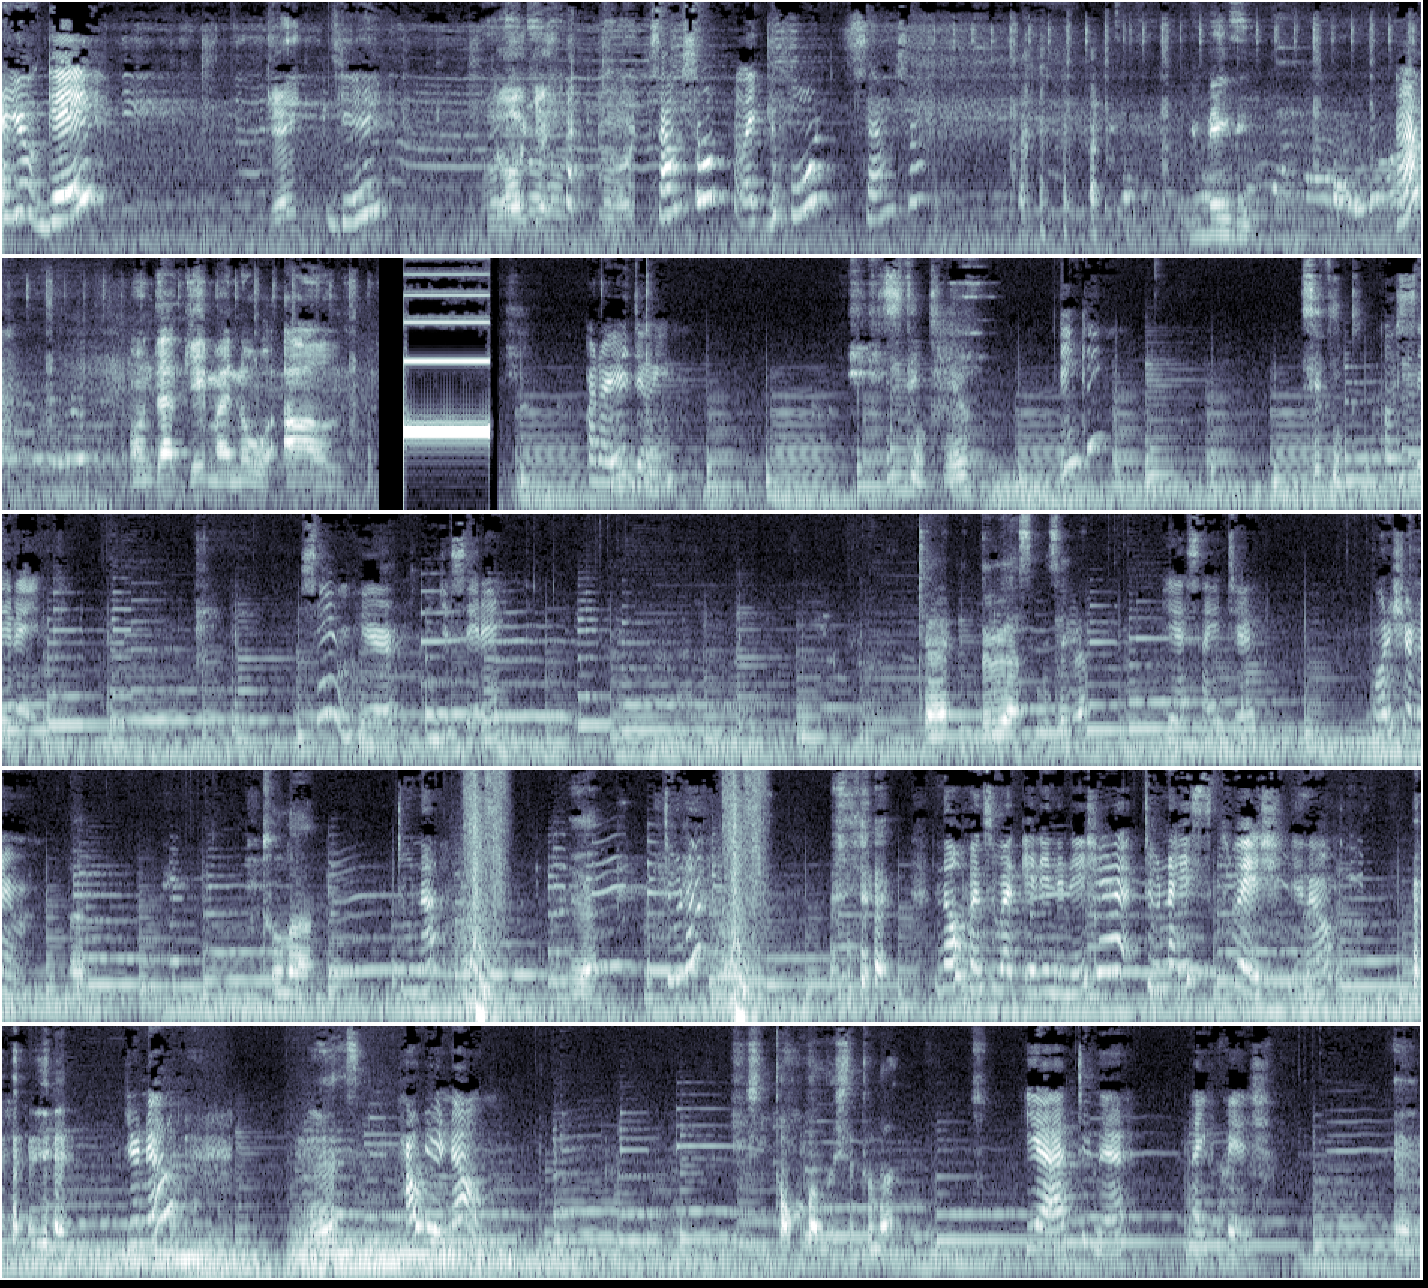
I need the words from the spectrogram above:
Are you gay? Gay? Gay? No, gay. Samsung? Like the phone? Samsung? You baby. Huh? On that game, I know I'll. What are you doing? Sitting. You? Thinking? Sitting. Oh, sitting. Same here. I'm just sitting. Can I, do you have Instagram? Yes, I do. What is your name? Uh, tuna. Tuna? Yeah. Tuna? yeah. No offense, but in Indonesia, tuna is fish, you know? yeah. You know? Yes. How do you know? Ton balığı işte tuna. Yeah, tuna. Like fish. Ee,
